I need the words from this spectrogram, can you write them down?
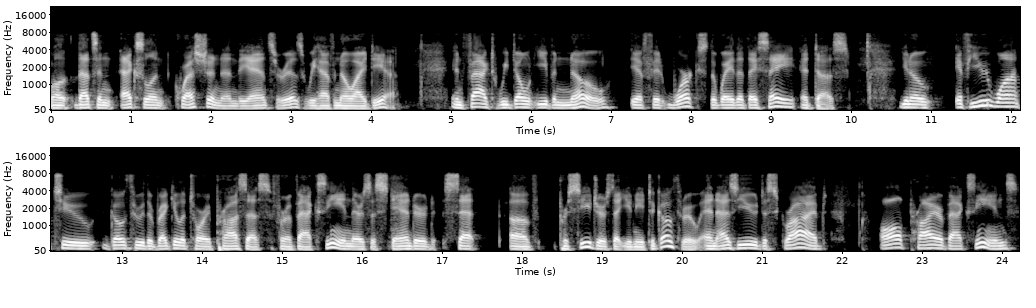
Well, that's an excellent question. And the answer is we have no idea. In fact, we don't even know if it works the way that they say it does. You know, if you want to go through the regulatory process for a vaccine, there's a standard set of procedures that you need to go through. And as you described, all prior vaccines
